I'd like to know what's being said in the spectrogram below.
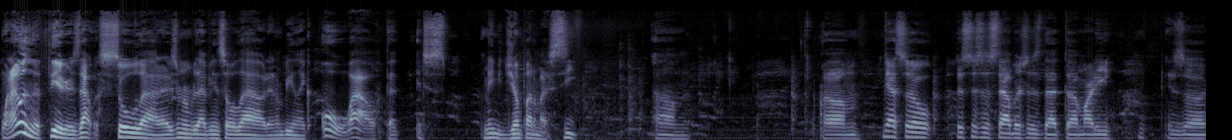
When I was in the theaters, that was so loud. I just remember that being so loud, and I'm being like, "Oh wow!" That it just made me jump out of my seat. Um, um, yeah, so this just establishes that uh, Marty is uh,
